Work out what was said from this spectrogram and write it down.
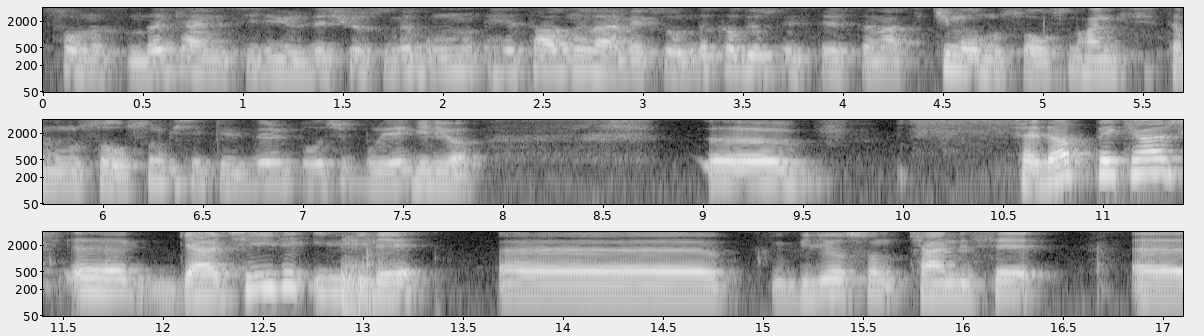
sonrasında kendisiyle yüzleşiyorsun ve bunun hesabını vermek zorunda kalıyorsun ister istemez. Kim olursa olsun, hangi sistem olursa olsun bir şekilde dönüp dolaşıp buraya geliyor. Ee, Sedat Peker e, gerçeğiyle ilgili e, biliyorsun kendisi e,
